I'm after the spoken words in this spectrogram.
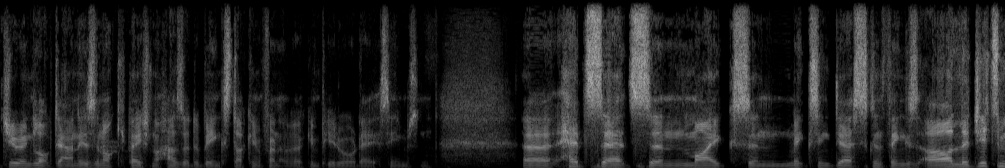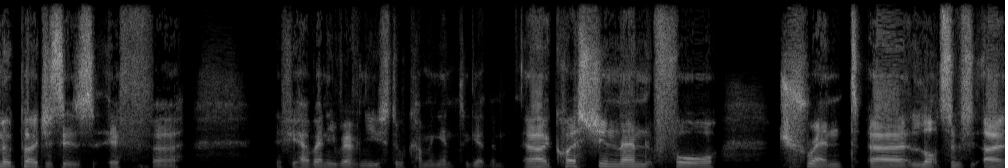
during lockdown is an occupational hazard of being stuck in front of a computer all day it seems. And uh, headsets and mics and mixing desks and things are legitimate purchases if uh, if you have any revenue still coming in to get them. Uh, question then for Trent, uh, lots of uh,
